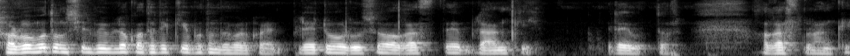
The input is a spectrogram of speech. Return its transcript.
সর্বপ্রথম শিল্পী বিপ্লব কথাটি কে প্রথম ব্যবহার করেন? প্লেটো, রুশো, অগাস্তে ব্লাঙ্কি এটাই উত্তর অগাস্ট ব্লাঙ্কি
